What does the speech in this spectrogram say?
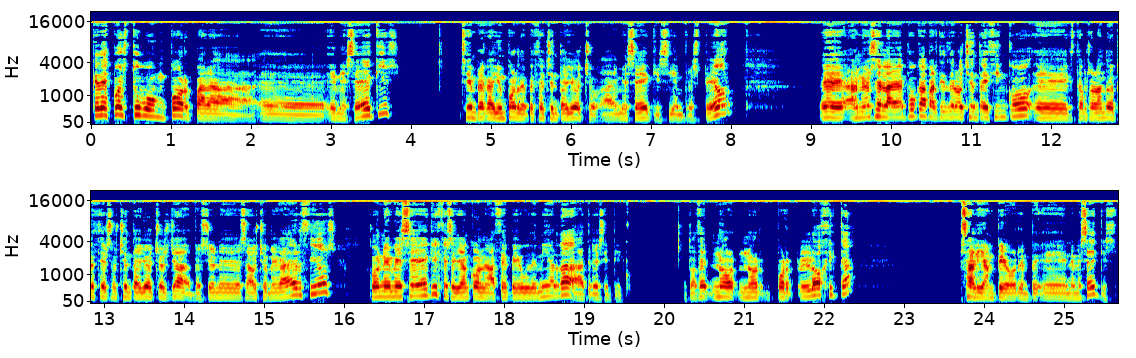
que después tuvo un port para eh, MSX. Siempre que hay un port de PC 88 a MSX siempre es peor. Eh, al menos en la época, a partir del 85, eh, estamos hablando de PCs 88 ya, versiones a 8 MHz, con MSX que serían con la CPU de mierda a 3 y pico. Entonces, no, no, por lógica, salían peor en, MSX,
